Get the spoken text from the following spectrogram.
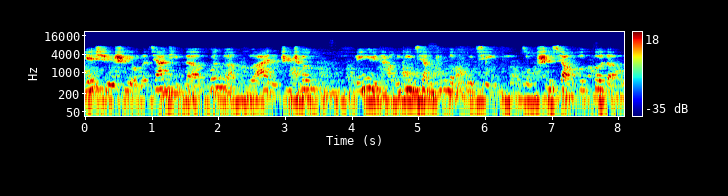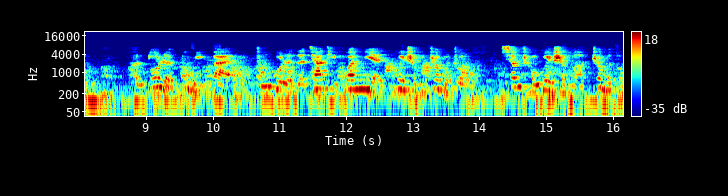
也许是有了家庭的温暖和爱的支撑，林语堂印象中的父亲总是笑呵呵的。很多人不明白中国人的家庭观念为什么这么重，乡愁为什么这么浓。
